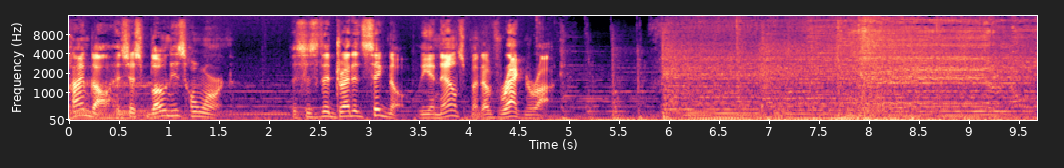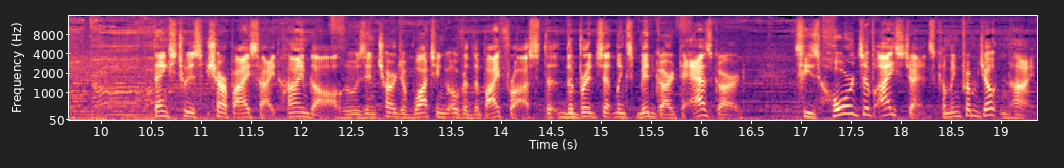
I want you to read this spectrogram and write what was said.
Heimdall has just blown his horn. This is the dreaded signal, the announcement of Ragnarok. Thanks to his sharp eyesight, Heimdall, who is in charge of watching over the Bifrost, the bridge that links Midgard to Asgard, sees hordes of ice giants coming from Jotunheim.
